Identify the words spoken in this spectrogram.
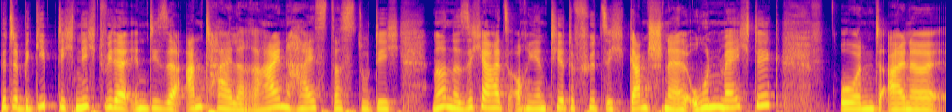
bitte begib dich nicht wieder in diese Anteile rein, heißt, dass du dich, ne, eine Sicherheitsorientierte fühlt sich ganz schnell ohnmächtig und eine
